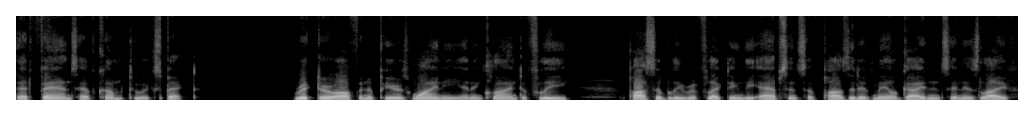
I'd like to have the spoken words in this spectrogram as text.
that fans have come to expect. Richter often appears whiny and inclined to flee, possibly reflecting the absence of positive male guidance in his life,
